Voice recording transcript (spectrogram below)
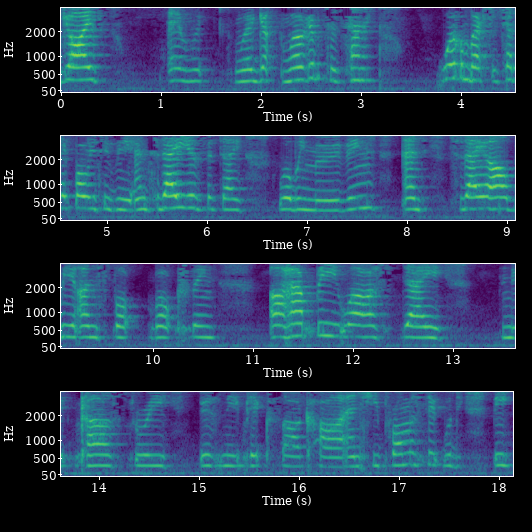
guys, and we, we're welcome to Tanic. Welcome back to Tanic Body TV, and today is the day we'll be moving, and today I'll be unboxing a happy last day Cars 3 Disney Pixar car, and she promised it would be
